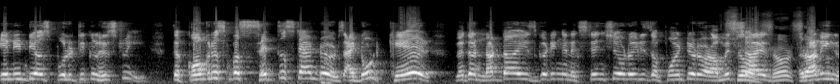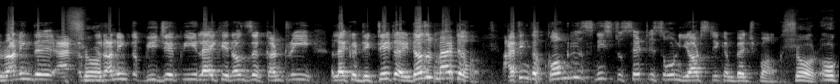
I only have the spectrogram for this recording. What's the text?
in India's political history. The Congress must set the standards. I don't care whether Nadda is getting an extension or he is appointed or Amit sure, Shah is sure, sure. running running the uh, running the BJP like he runs the country like a dictator. It doesn't matter. I think the Congress needs to set its own yardstick and benchmark. Sure. Okay.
